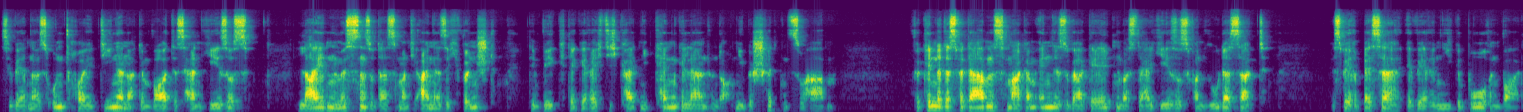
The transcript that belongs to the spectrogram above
Sie werden als untreue Diener nach dem Wort des Herrn Jesus leiden müssen, sodass manch einer sich wünscht, den Weg der Gerechtigkeit nie kennengelernt und auch nie beschritten zu haben. Für Kinder des Verderbens mag am Ende sogar gelten, was der Herr Jesus von Judas sagt, es wäre besser, er wäre nie geboren worden.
